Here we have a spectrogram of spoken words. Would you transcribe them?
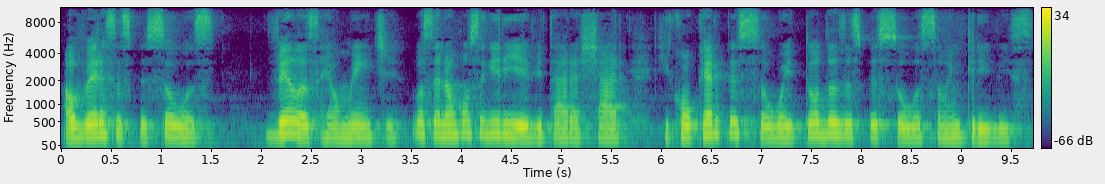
Ao ver essas pessoas, vê-las realmente, você não conseguiria evitar achar que qualquer pessoa e todas as pessoas são incríveis.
